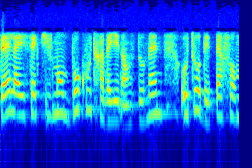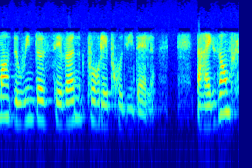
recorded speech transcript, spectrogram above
Dell a effectivement beaucoup travaillé dans ce domaine autour des performances de Windows 7 pour les produits Dell. Par exemple,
